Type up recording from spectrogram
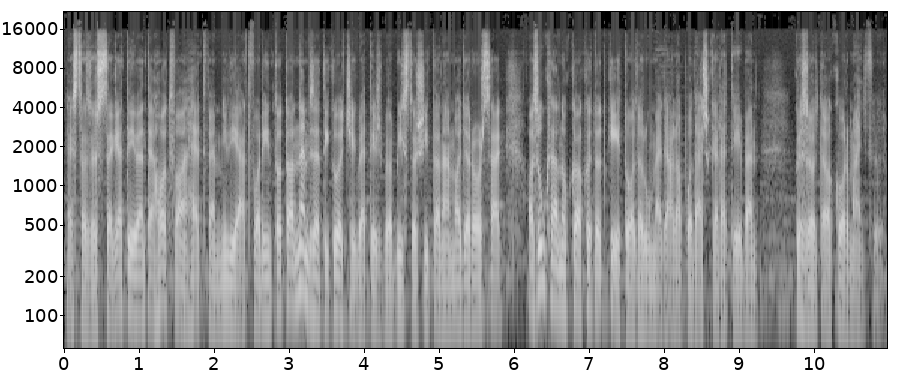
Ezt az összeget évente 60-70 milliárd forintot a nemzeti költségvetésből biztosítaná Magyarország az ukránokkal kötött kétoldalú megállapodás keretében, közölte a kormányfő.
